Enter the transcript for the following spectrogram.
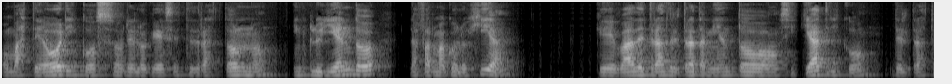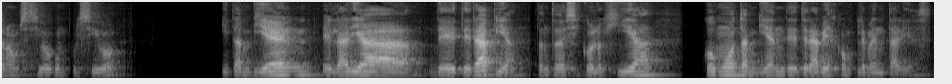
más teóricos sobre lo que es este trastorno, incluyendo la farmacología que va detrás del tratamiento psiquiátrico del trastorno obsesivo compulsivo y también el área de terapia, tanto de psicología como también de terapias complementarias.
